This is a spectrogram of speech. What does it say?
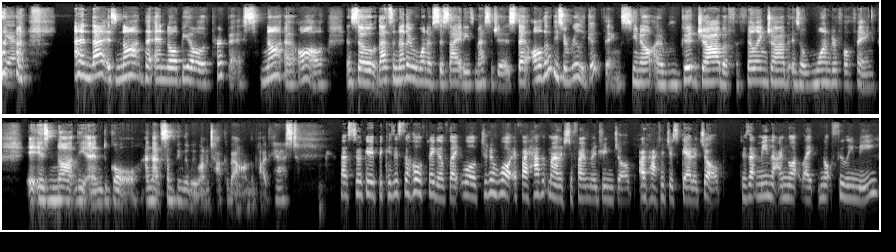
Yeah And that is not the end all be all of purpose, not at all. And so that's another one of society's messages that although these are really good things, you know, a good job, a fulfilling job is a wonderful thing. It is not the end goal. And that's something that we want to talk about on the podcast. That's so good because it's the whole thing of like, well, do you know what? If I haven't managed to find my dream job, I've had to just get a job. Does that mean that I'm not like not fully me?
